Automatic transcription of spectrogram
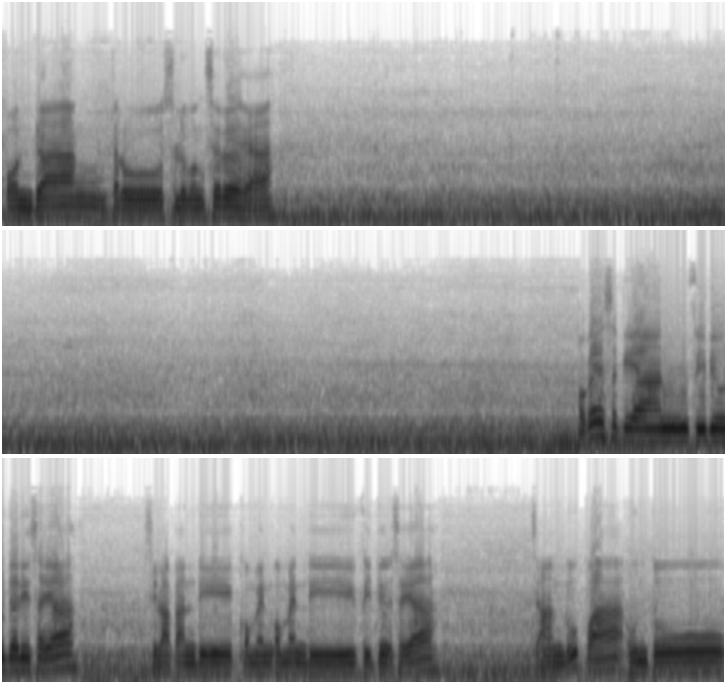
Kondang terus Leweng Sereh ya. Oke sekian video dari saya. Silahkan di komen-komen di video saya. Jangan lupa untuk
